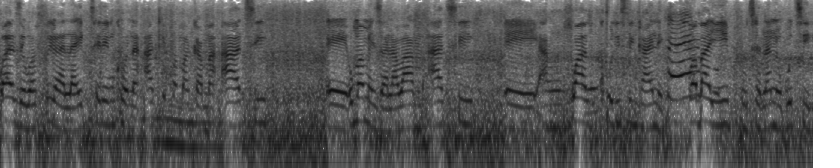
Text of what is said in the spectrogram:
Kwaze kwafika la ekutheleni khona akhipha amagama athi eh umamezala wami athi eh angikwazi ukukhulisa ingane kwaba yiphutha nanokuthi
